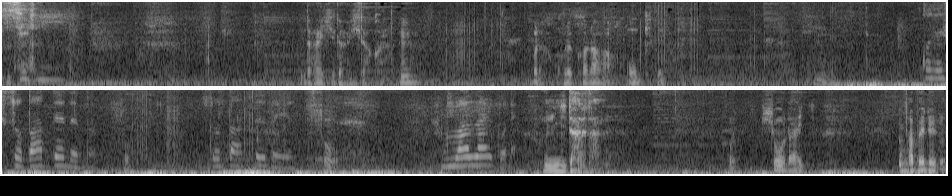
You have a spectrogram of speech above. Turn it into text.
一緒に大事大事だからね。ほらこれから大きくなる。うん。これ育てるの。そう。育てるやそう。つ踏まないこれ。踏んだらダメこれ将来食べれる？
